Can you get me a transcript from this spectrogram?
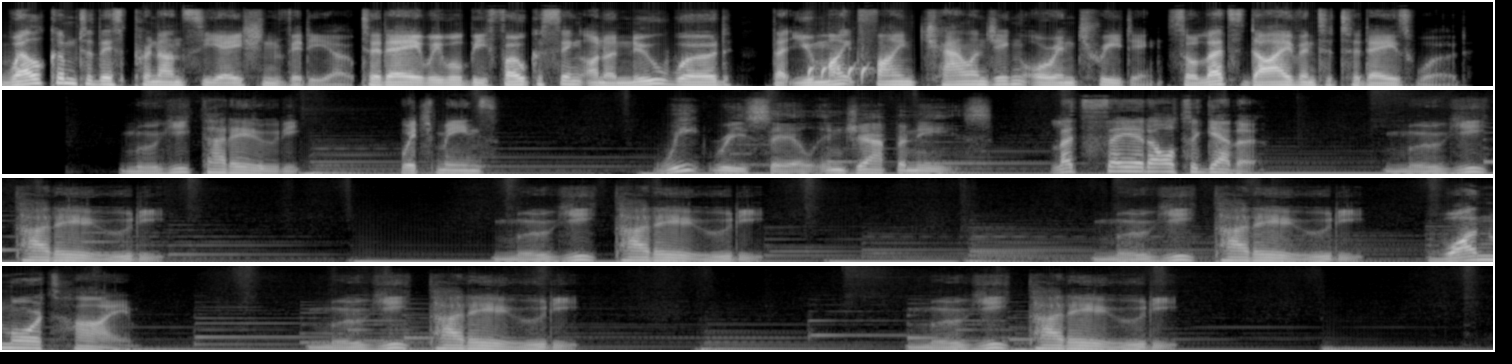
Welcome to this pronunciation video. Today we will be focusing on a new word that you might find challenging or intriguing. So let's dive into today's word. Mugitareuri, which means, Wheat resale in Japanese. let's say it all together. Mugitareuri. Mugitareuri. Mugitareuri. One more time. Mugitareuri. Mugitareuri.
